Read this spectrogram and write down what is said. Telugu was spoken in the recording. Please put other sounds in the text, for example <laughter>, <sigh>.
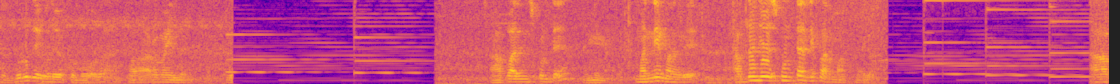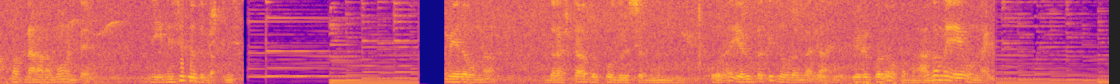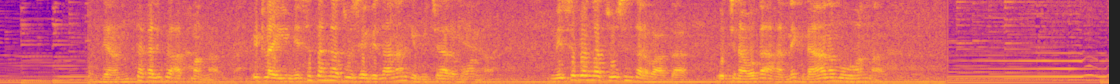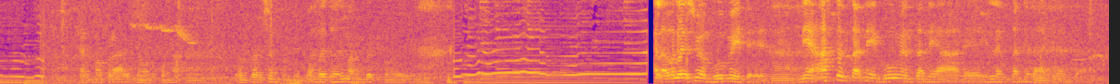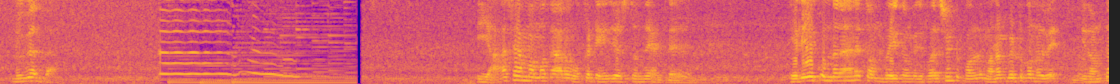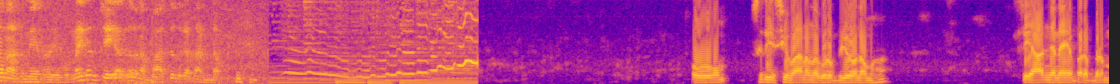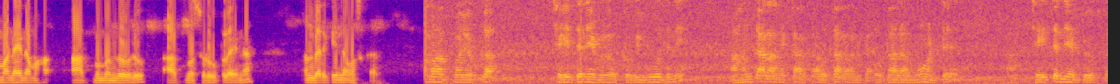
సద్గురుదేవుల యొక్క బోధ అపారమైందండి ఆపాదించుకుంటే అన్నీ మనవే. మన్నీ మనవే. అర్థం చేసుకుంటే అన్ని పరమాత్మలు. ఆత్మ జ్ఞానము అంటే ఈ నిశిత దృష్టి. మీద ఉన్న ద్రష్ట దృక్కు దృశ్యము కూడా ఎరుకకి దూరంగా ఎరుకలో ఒక భాగమే ఉన్నాయి. అంతా కలిపి ఆత్మ అన్నారు. ఇట్లా ఈ నిశితంగా చూసే విధానానికి విచారము అన్నారు. నిశితంగా చూసిన తర్వాత వచ్చిన అవగాహనని జ్ఞానము అన్నారు. కర్మ ప్రారంభం అనుకున్నా. వన్ పర్సెంట్ ఉంటుంది. తొంభై తొమ్మిది మనం పెట్టుకున్నది. లవలేశమే భూమి అయితే. నీ ఆస్తి ఎంత నీ భూమి ఎంత నీ ఇల్లు ఎంత నీ రాకిల్ ఎంత నువ్వెంత? ఈ ఆశ మమకారం ఒక్కటి ఏం చేస్తుంది అంటే తెలియకుండానే తొంభై తొమ్మిది పర్సెంట్ పనులు మనం పెట్టుకున్నవే. ఇదంతా నాకు నేను ఉన్నాయి కదా చేయాలి కదా నా బాధ్యత కదా అంటాం. ఓం శ్రీ శివానంద గురుభ్యో నమ. శ్రీ ఆంజనేయ పరబ్రహ్మణే నమ. ఆత్మబంధువులు ఆత్మస్వరూపులైన అందరికీ నమస్కారం. పరమాత్మ యొక్క చైతన్యం యొక్క విభూతిని అహంకారానికి కాక అవతారానికి అవతారము అంటే చైతన్యం యొక్క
